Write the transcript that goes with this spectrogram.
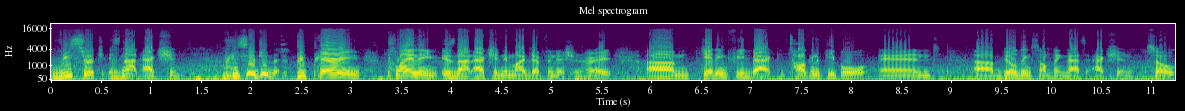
research is not action. Research, preparing, planning is not action in my definition, all right? Um, getting feedback, talking to people and uh, building something, that's action. So,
